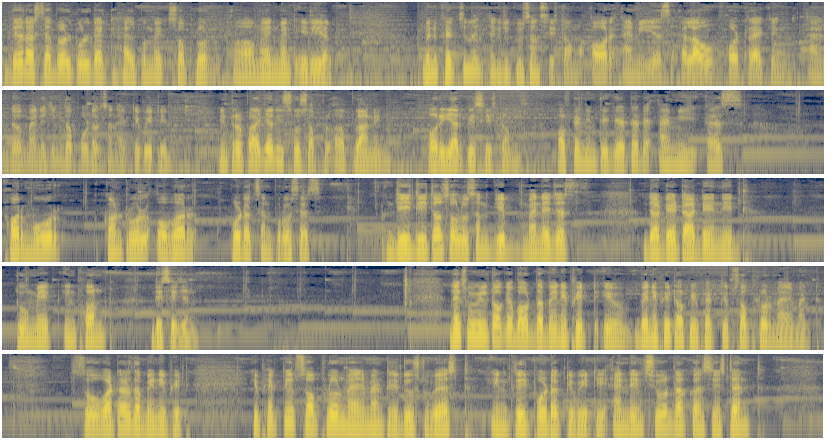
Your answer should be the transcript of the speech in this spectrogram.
There are several tools that help make shop floor uh, management easier. Manufacturing Execution System or MES allow for tracking and uh, managing the production activity. Enterprise Resource uh, Planning or ERP system often integrated MES for more control over production process. Digital solutions give managers the data they need to make informed decision. Next, we will talk about the benefit benefit of effective shop floor management. So, what are the benefit? Effective shop floor management reduced waste, increased productivity, and ensure the consistent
